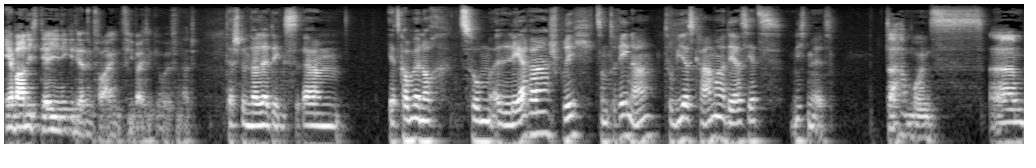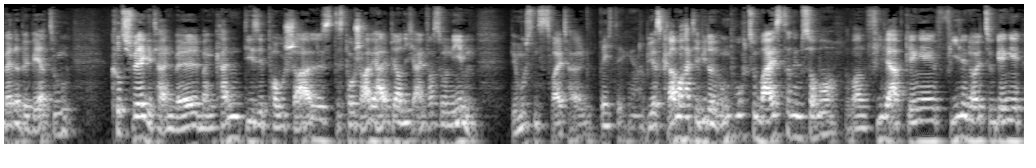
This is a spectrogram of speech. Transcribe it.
er war nicht derjenige, der dem Verein viel weitergeholfen hat. Das stimmt allerdings. Ähm, jetzt kommen wir noch zum Lehrer, sprich zum Trainer, Tobias Kramer, der es jetzt nicht mehr ist. Da haben wir uns ähm, bei der Bewertung kurz schwer getan, weil man kann diese pauschales, das pauschale Halbjahr nicht einfach so nehmen. wir mussten es zweiteilen. Richtig, ja. Tobias Kramer hatte wieder einen Umbruch zu meistern im Sommer. Da waren viele Abgänge, viele Neuzugänge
